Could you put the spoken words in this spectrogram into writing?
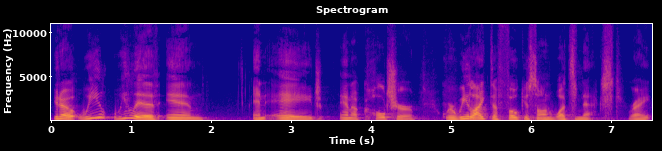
You know, we, we live in an age and a culture where we like to focus on what's next, right?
